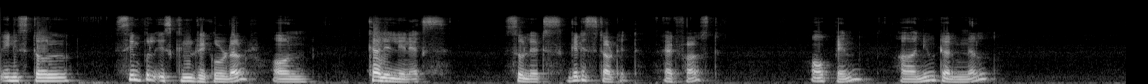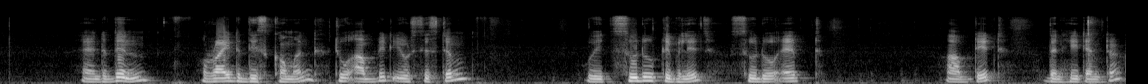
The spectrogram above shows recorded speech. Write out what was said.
install simple screen recorder on Kali Linux. So let's get started. At first open a new terminal and then write this command to update your system with sudo privilege sudo apt update then hit enter.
